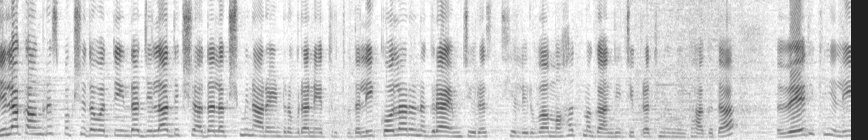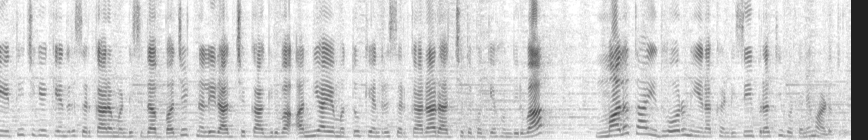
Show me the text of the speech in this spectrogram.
ಜಿಲ್ಲಾ ಕಾಂಗ್ರೆಸ್ ಪಕ್ಷದ ವತಿಯಿಂದ ಜಿಲ್ಲಾಧ್ಯಕ್ಷರಾದ ಲಕ್ಷ್ಮೀನಾರಾಯಣರವರ ನೇತೃತ್ವದಲ್ಲಿ ಕೋಲಾರ ನಗರ ಎಂಜಿ ರಸ್ತೆಯಲ್ಲಿರುವ ಮಹಾತ್ಮ ಗಾಂಧೀಜಿ ಪ್ರತಿಮೆ ಮುಂಭಾಗದ ವೇದಿಕೆಯಲ್ಲಿ ಇತ್ತೀಚೆಗೆ ಕೇಂದ್ರ ಸರ್ಕಾರ ಮಂಡಿಸಿದ ಬಜೆಟ್ನಲ್ಲಿ ರಾಜ್ಯಕ್ಕಾಗಿರುವ ಅನ್ಯಾಯ ಮತ್ತು ಕೇಂದ್ರ ಸರ್ಕಾರ ರಾಜ್ಯದ ಬಗ್ಗೆ ಹೊಂದಿರುವ ಮಲತಾಯಿ ಧೋರಣೆಯನ್ನು ಖಂಡಿಸಿ ಪ್ರತಿಭಟನೆ ಮಾಡಿದರು.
